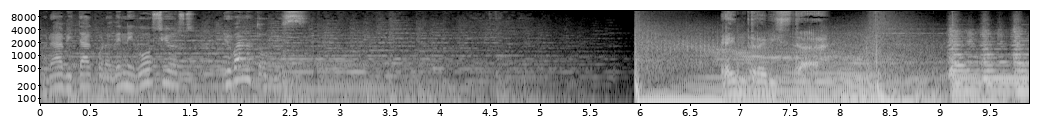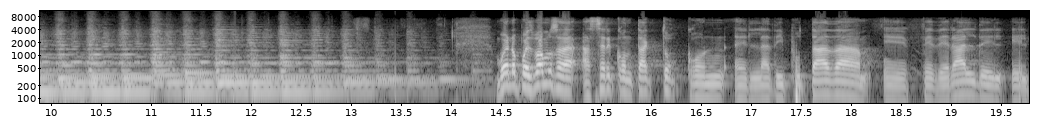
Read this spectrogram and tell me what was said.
Para Bitácora de Negocios, Giovanna Torres. Entrevista. Bueno, pues vamos a hacer contacto con eh, la diputada eh, federal del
